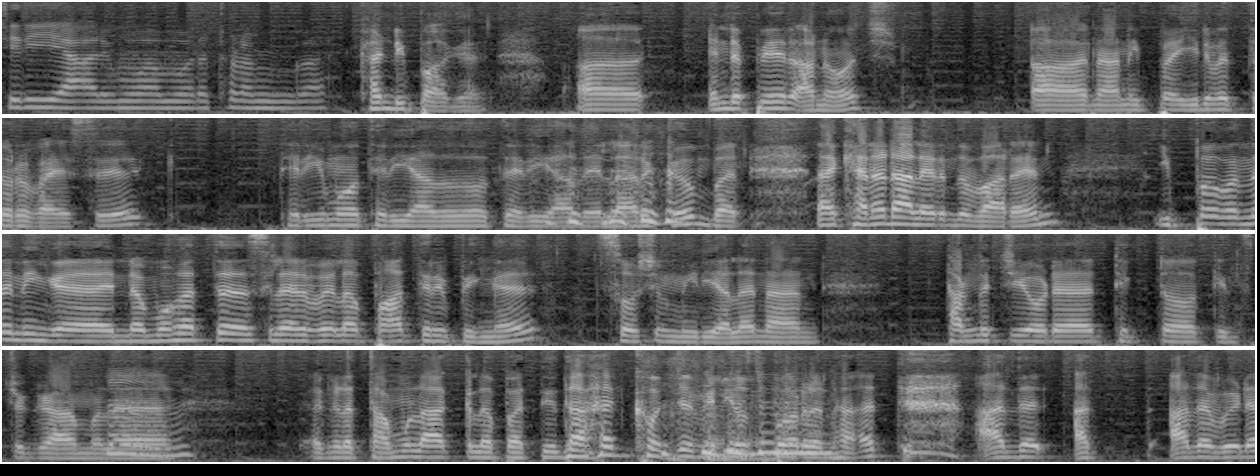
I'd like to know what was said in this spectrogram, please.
சிறிய அறிமுகம் தொடங்குங்க. கண்டிப்பாக. என் பேர் அனோஜ் நான் இப்போ இருபத்தொரு வயசு தெரியுமோ தெரியாததோ தெரியாது எல்லாருக்கும் பட் நான் கனடால இருந்து வரேன் இப்போ வந்து நீங்கள் இந்த முகத்தை சிலர் வேலை பார்த்துருப்பீங்க சோஷியல் மீடியாவில் நான் தங்கச்சியோட டிக்டாக் இன்ஸ்டாகிராமில் எங்களோட தமிழ் ஆக்களை பற்றி தான் கொஞ்சம் வீடியோஸ் போடுறேன் நான் அதை அத்- அதை விட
